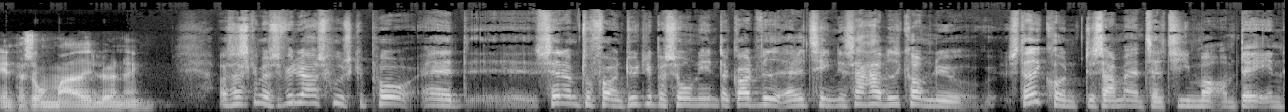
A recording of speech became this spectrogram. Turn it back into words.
en person meget i løn. Ikke? Og så skal man selvfølgelig også huske på, at øh, selvom du får en dygtig person ind, der godt ved alle tingene, så har vedkommende jo stadig kun det samme antal timer om dagen.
